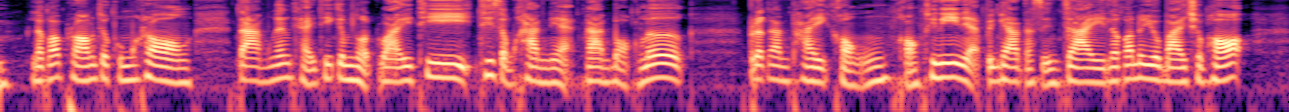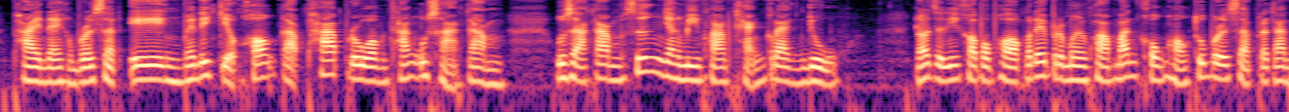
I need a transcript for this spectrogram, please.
ำแล้วก็พร้อมจะคุ้มครอง ตามเงื่อนไขที่กำหนดไว้ที่ที่สำคัญเนี่ยการบอกเลิกประกันภัยของของที่นี่เนี่ยเป็นการตัดสินใจแล้วก็นโยบายเฉพาะ ภายในของบริษัทเองไม่ได้เกี่ยวข้องกับภาพรวมทั้งอุตสาหกรรม อุตสาหกรรมซึ่งยังมีความแข็งแกร่งอยู่ นอกจากนี้คอปพก็ได้ประเมินความมั่นคงของทุกบริษัทประกัน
